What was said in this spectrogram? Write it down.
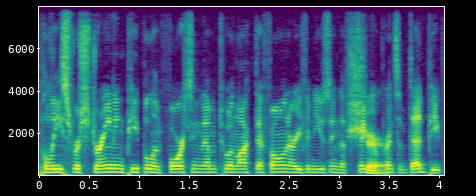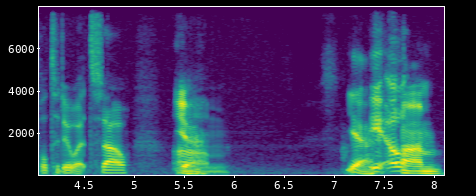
police restraining people and forcing them to unlock their phone, or even using the Sure. fingerprints of dead people to do it. So, Yeah. um, Yeah. Yeah, oh. Um,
